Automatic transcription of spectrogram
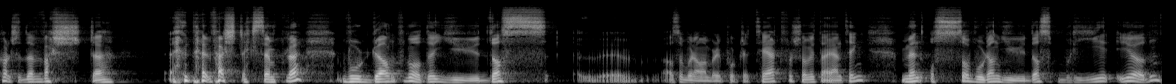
kanskje det verste, det verste eksempelet. Hvordan på en måte Judas øh, altså Hvordan han blir portrettert, for så vidt er én ting. Men også hvordan Judas blir jøden.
